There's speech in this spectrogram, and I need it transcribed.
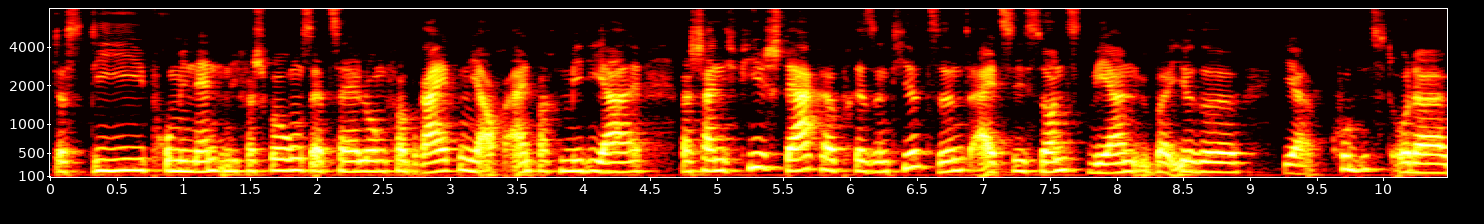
dass die Prominenten, die Verschwörungserzählungen verbreiten, ja auch einfach medial wahrscheinlich viel stärker präsentiert sind, als sie es sonst wären über ihre ja, Kunst oder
